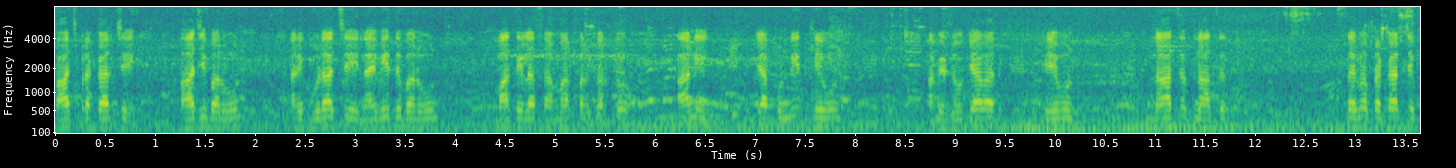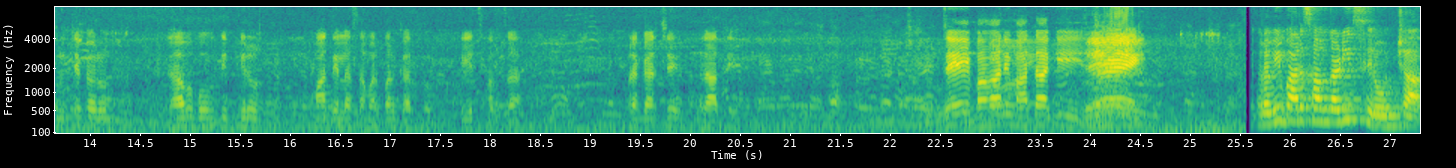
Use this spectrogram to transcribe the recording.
पाच प्रकारचे भाजी बनवून आणि गुळाचे नैवेद्य बनवून मातेला समर्पण करतो आणि या कुंडीत घेऊन आम्ही डोक्यावर ठेवून नाचत नाचत सर्व प्रकारचे कृत्य करून गावभोवती फिरून मातेला समर्पण करतो. हेच आमचा प्रकारचे राहते. जय भवानी माता की जय। रवी बारसांगाडी सिरोंचा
